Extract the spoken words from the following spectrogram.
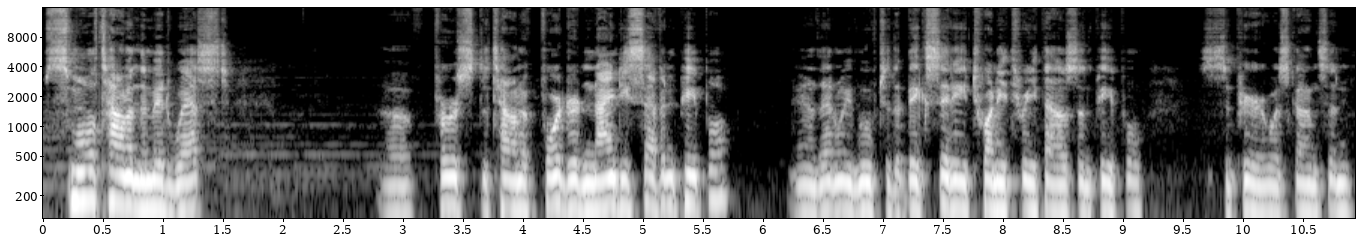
small town in the Midwest. Uh, first, a town of 497 people, and then we moved to the big city, 23,000 people, Superior, Wisconsin.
